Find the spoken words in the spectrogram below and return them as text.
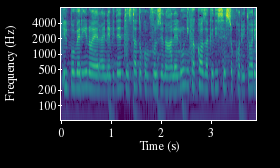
Il poverino era in evidente stato confusionale e l'unica cosa che disse ai soccorritori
